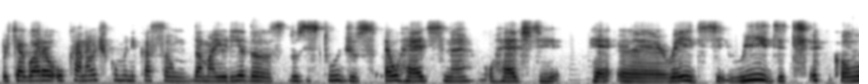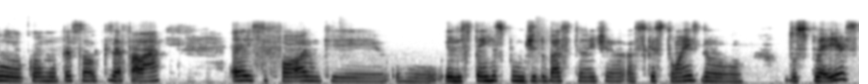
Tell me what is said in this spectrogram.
Porque agora o canal de comunicação da maioria dos, dos estúdios é o Reddit, né? O Reddit, é, Reddit, Reddit, como, como o pessoal quiser falar. É esse fórum que o, eles têm respondido bastante as questões do, dos players.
